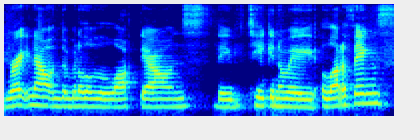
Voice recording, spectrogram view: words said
right now in the middle of the lockdowns, they've taken away a lot of things.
